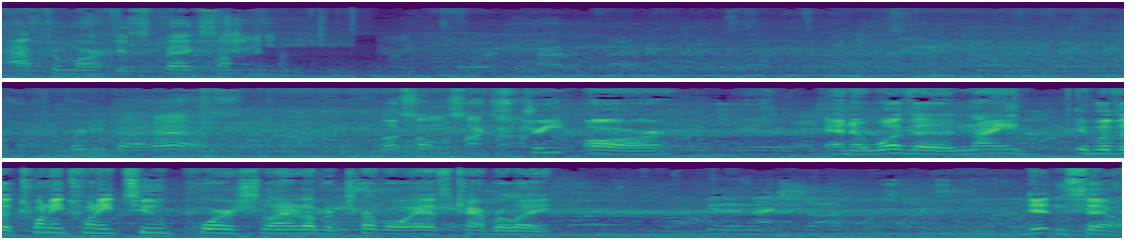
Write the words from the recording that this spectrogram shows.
aftermarket specs on it. pretty badass. Looks almost like a Street R, and it was a nine. It was a 2022 Porsche 911 Turbo S Cabriolet. Didn't sell,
